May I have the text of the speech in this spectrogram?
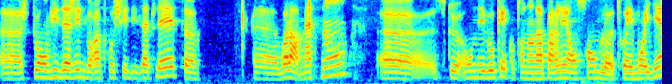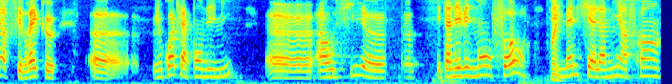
je peux envisager de me rapprocher des athlètes. voilà, maintenant, ce qu'on évoquait quand on en a parlé ensemble, toi et moi hier, c'est vrai que je crois que la pandémie a aussi est un événement fort, même si elle a mis un frein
